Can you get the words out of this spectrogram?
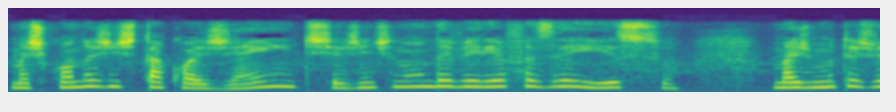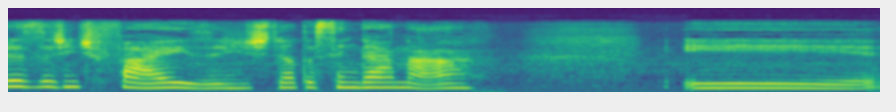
Mas quando a gente está com a gente, a gente não deveria fazer isso. Mas muitas vezes a gente faz, a gente tenta se enganar. E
